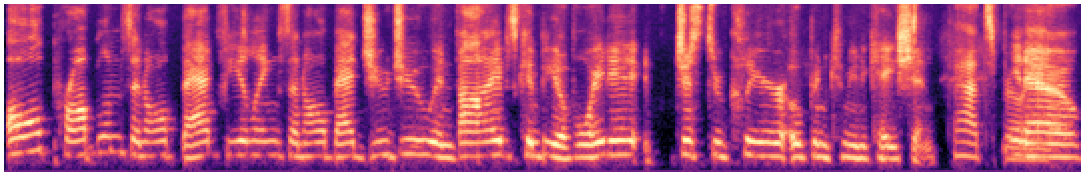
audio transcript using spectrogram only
all problems and all bad feelings and all bad juju and vibes can be avoided just through clear, open communication. that's brilliant. You know,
